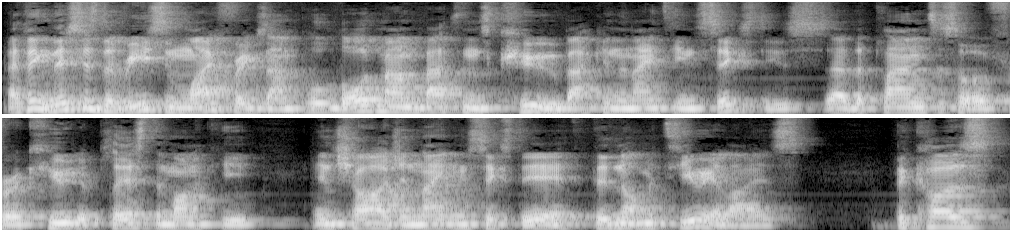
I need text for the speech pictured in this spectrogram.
I think this is the reason why, for example, Lord Mountbatten's coup back in the 1960s, uh, the plan to sort of for a coup to place the monarchy in charge in 1968 did not materialize. Because,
